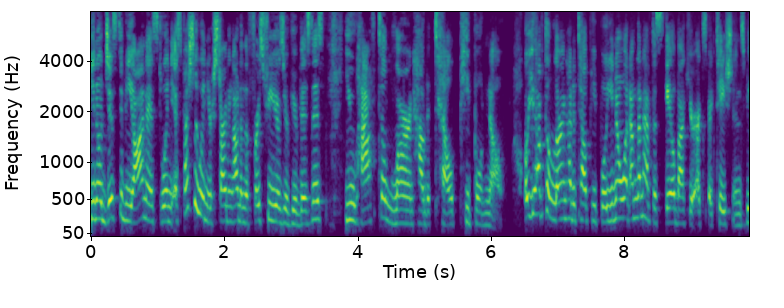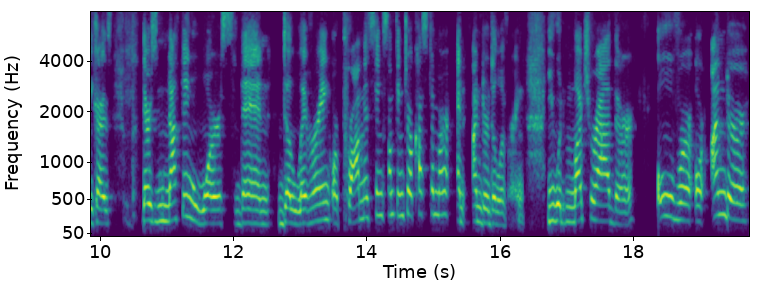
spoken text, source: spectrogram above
you know, just to be honest, when especially when you're starting out in the first few years of your business, you have to learn how to tell people no or you have to learn how to tell people, you know what, I'm going to have to scale back your expectations because there's nothing worse than delivering or promising something to a customer and under delivering. You would much rather over or under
